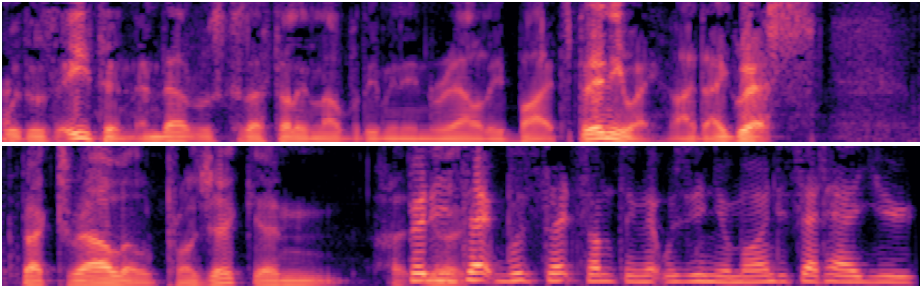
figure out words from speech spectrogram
which was Ethan, and that was because I fell in love with him in, in Reality Bites. But anyway, I digress. Back to our little project, and uh, But is know, that was that something that was in your mind? Is that how you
